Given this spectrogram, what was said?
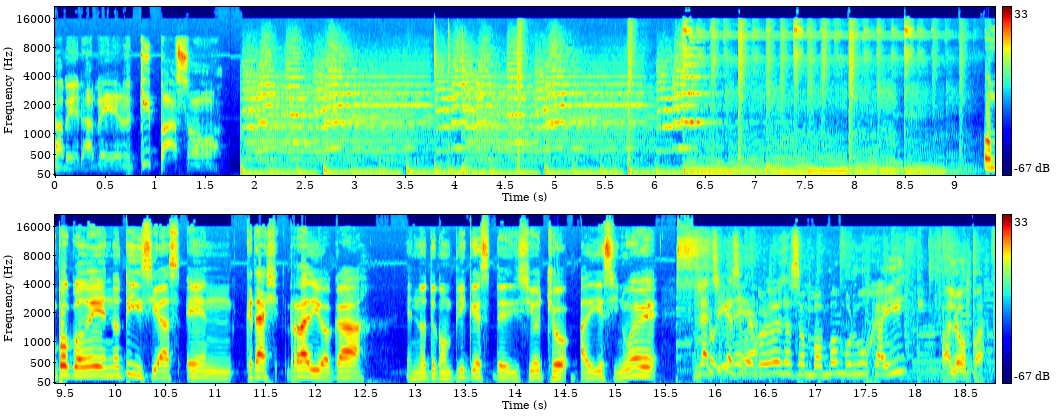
A ver, a ver, ¿qué pasó? Un poco de noticias en Crash Radio acá en No Te Compliques de 18 a 19. ¿Las chicas superpoderosas son bombón burbuja ahí? Falopa.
